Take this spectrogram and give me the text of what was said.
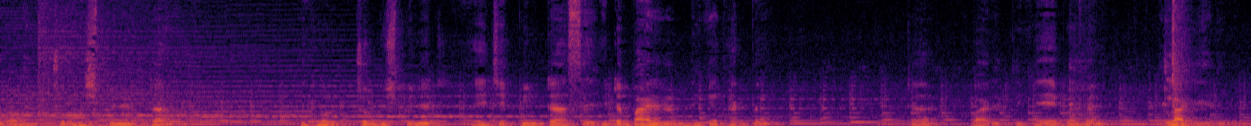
এবং চব্বিশ পিনেরটা দেখুন, চব্বিশ পিনের এই যে পিনটা আছে, এটা বাইরের দিকে থাকবে। এটা বাইরের দিকে এভাবে লাগিয়ে দেবেন।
